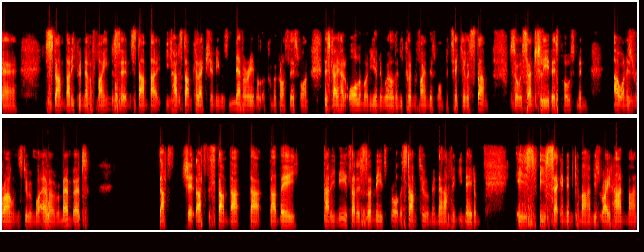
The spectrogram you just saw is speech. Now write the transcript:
uh, stamp that he could never find, a certain stamp that he had a stamp collection. He was never able to come across this one. This guy had all the money in the world and he couldn't find this one particular stamp. So essentially, this postman out on his rounds doing whatever remembered that's shit, that's the stamp that that that they that he needs, that his son needs, brought the stamp to him, and then I think he made him his his second in command, his right hand man,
